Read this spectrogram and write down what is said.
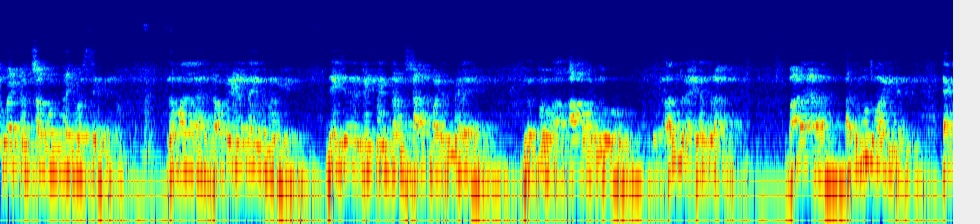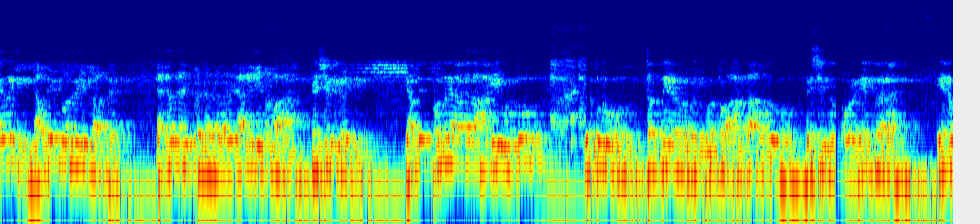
ರೂಪಾಯಿ ಖರ್ಚಾಗುವಂತ ವ್ಯವಸ್ಥೆ ಇದೆ. ನಮ್ಮ ಡಾಕ್ಟರ್ ಹೇಳ್ತಾ ಇದ್ರು ನನಗೆ ಲೇಜರ್ ಟ್ರೀಟ್ಮೆಂಟ್ ನಾನು ಸ್ಟಾರ್ಟ್ ಮಾಡಿದ ಮೇಲೆ ಇವತ್ತು ಆ ಒಂದು ಅಂತ್ರ ಯಂತ್ರ ಬಹಳ ಅದ್ಭುತವಾಗಿದೆ. ಯಾಕಂದ್ರೆ ಯಾವುದೇ ತೊಂದರೆ ಇಲ್ಲ ಅಂತೆ. ಯಾಕಂದ್ರೆ ಯಾರಿಗೆ ನಮ್ಮ ಪೇಷಂಟ್ಗಳಿಗೆ ಯಾವುದೇ ತೊಂದರೆ ಆಗದ ಹಾಗೆ ಇವತ್ತು ಇವತ್ತು ತಜ್ಞರು, ಇವತ್ತು ಅಂತ ಒಂದು ಮೆಷಿನ್ ಅವರ ನೇತ್ರ ಏನು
